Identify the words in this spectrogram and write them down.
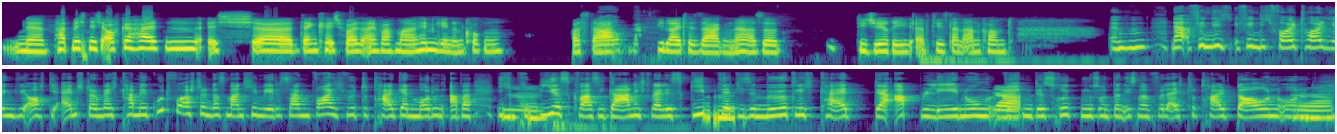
ne, hat mich nicht aufgehalten. Ich äh, denke, ich wollte einfach mal hingehen und gucken, was da wow. die Leute sagen, ne? Also die Jury, auf die es dann ankommt. Mhm. Na, finde ich, finde ich voll toll irgendwie auch die Einstellung, weil ich kann mir gut vorstellen, dass manche Mädels sagen, boah, ich würde total gern modeln, aber ich mhm. probiere es quasi gar nicht, weil es gibt mhm. ja diese Möglichkeit der Ablehnung ja. wegen des Rückens und dann ist man vielleicht total down und ja.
